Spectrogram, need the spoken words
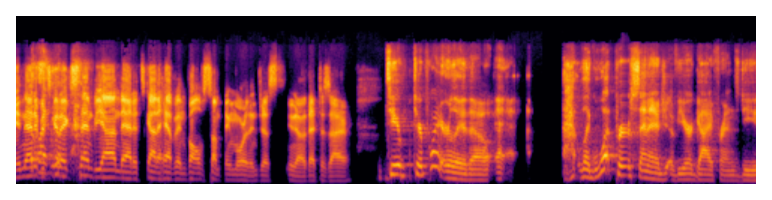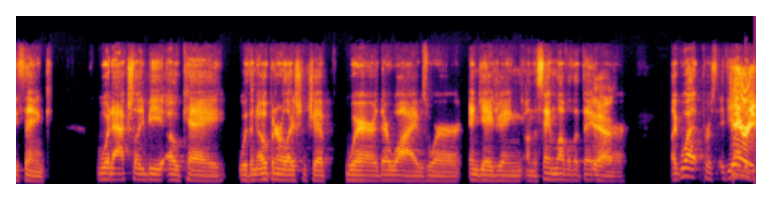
And then if it's going to extend beyond that it's got to have involved something more than just you know that desire. To your to your point earlier though uh, like what percentage of your guy friends do you think would actually be okay with an open relationship where their wives were engaging on the same level that they yeah. were? Like what per- if you very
